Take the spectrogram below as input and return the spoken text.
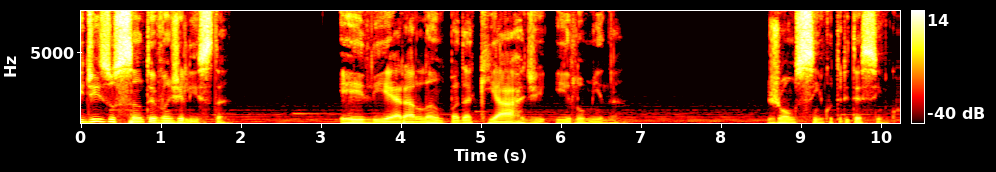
E diz o santo evangelista: ele era a lâmpada que arde e ilumina. João 5,35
